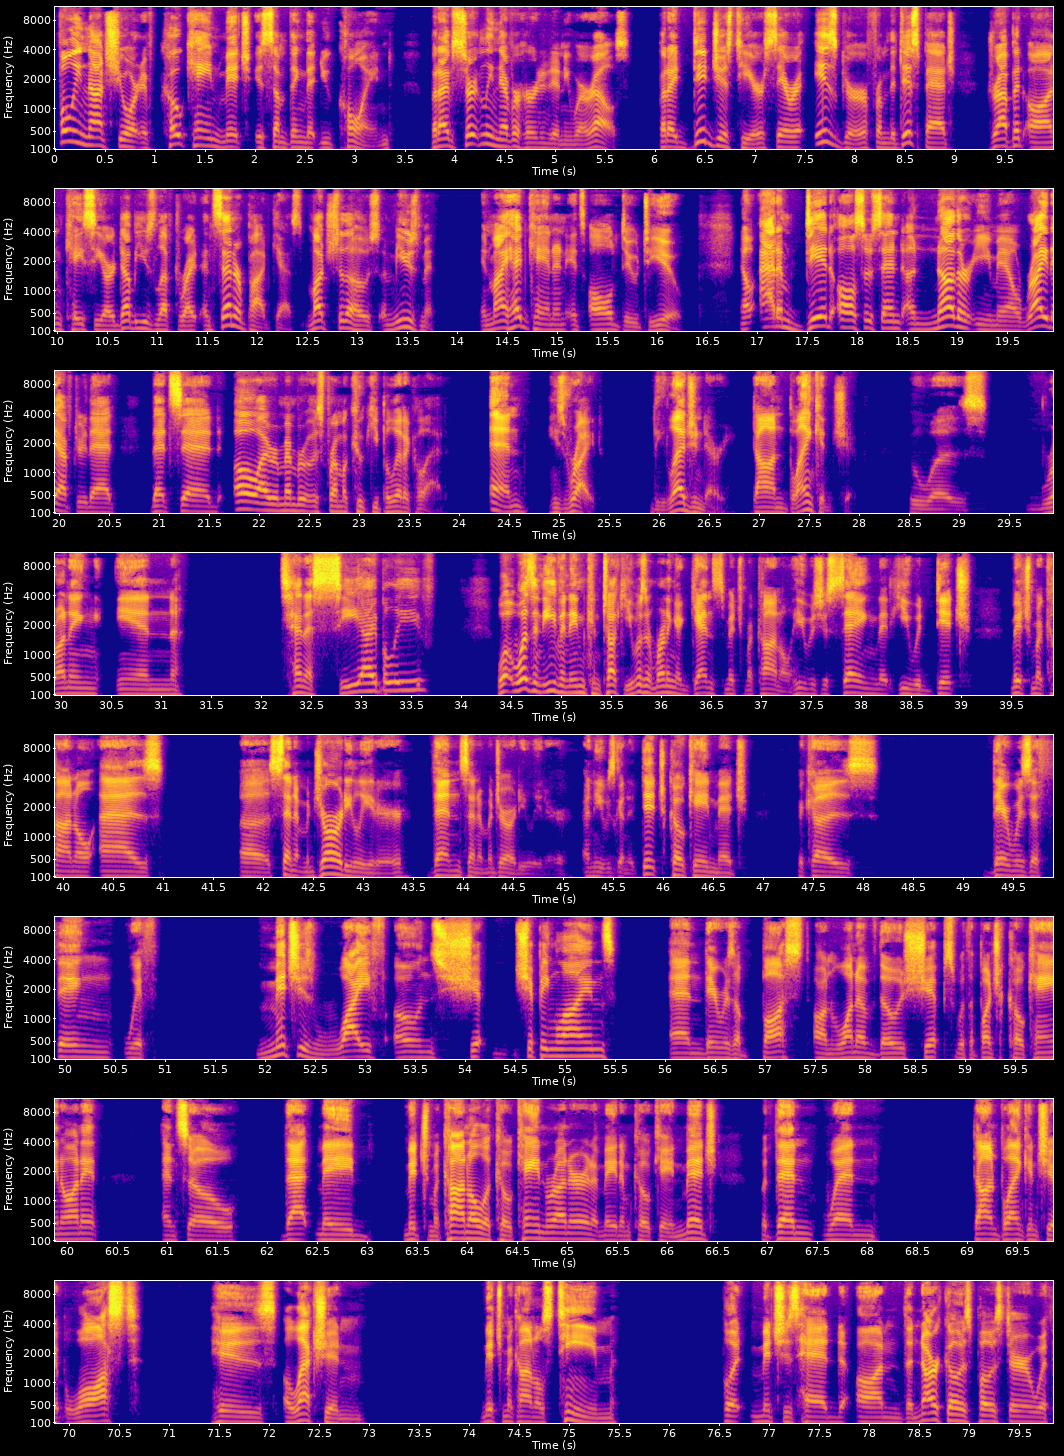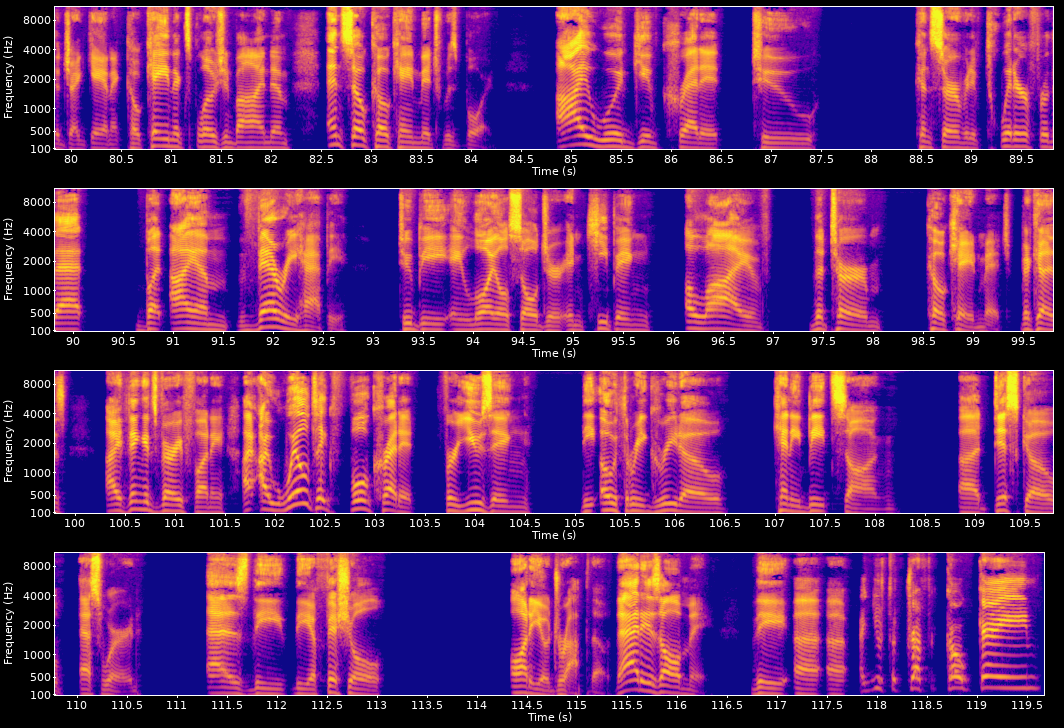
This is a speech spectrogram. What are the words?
fully not sure if cocaine Mitch is something that you coined, but I've certainly never heard it anywhere else. But I did just hear Sarah Isgur from the Dispatch drop it on KCRW's Left, Right, and Center podcast, much to the host's amusement. In my head canon, it's all due to you. Now, Adam did also send another email right after that that said, Oh, I remember it was from a kooky political ad. And he's right. The legendary Don Blankenship, who was running in Tennessee, I believe. Well, it wasn't even in Kentucky. He wasn't running against Mitch McConnell. He was just saying that he would ditch Mitch McConnell as a Senate Majority Leader, then Senate Majority Leader, and he was going to ditch Cocaine Mitch because there was a thing with Mitch's wife owns ship shipping lines and there was a bust on one of those ships with a bunch of cocaine on it. And so that made Mitch McConnell a cocaine runner and it made him cocaine Mitch. But then when Don Blankenship lost his election, Mitch McConnell's team put Mitch's head on the Narcos poster with a gigantic cocaine explosion behind him. And so Cocaine Mitch was born. I would give credit to conservative Twitter for that, but I am very happy to be a loyal soldier in keeping alive the term cocaine Mitch because I think it's very funny. I, I will take full credit for using the 03 Greedo Kenny Beats song, uh, disco S word, as the the official audio drop though. That is all me. The uh, uh, I used to traffic cocaine.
